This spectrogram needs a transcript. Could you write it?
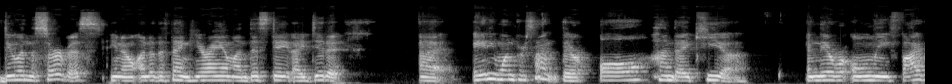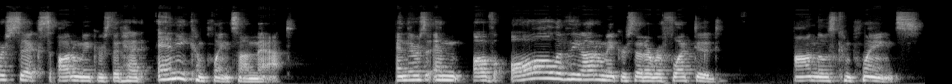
doing the service, you know, under the thing. Here I am on this date, I did it. Uh, 81%, they're all Hyundai Kia and there were only five or six automakers that had any complaints on that. And there's and of all of the automakers that are reflected on those complaints,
